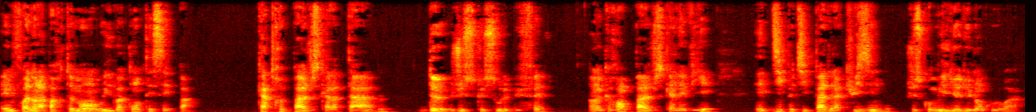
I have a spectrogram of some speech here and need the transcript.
et une fois dans l'appartement où il doit compter ses pas. Quatre pas jusqu'à la table, deux jusque sous le buffet, un grand pas jusqu'à l'évier, et dix petits pas de la cuisine jusqu'au milieu du long couloir.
